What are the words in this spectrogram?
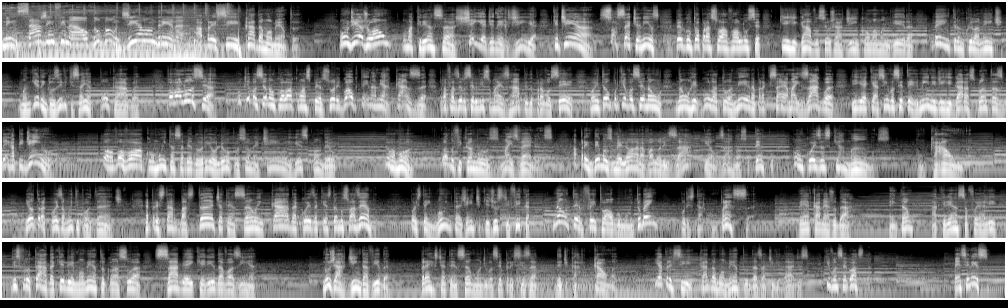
Mensagem final do Bom Dia Londrina. Aprecie cada momento. Um dia, João, uma criança cheia de energia, que tinha só sete aninhos, perguntou para sua avó Lúcia, que irrigava o seu jardim com uma mangueira, bem tranquilamente, mangueira inclusive que saía pouca água. Vovó Lúcia, por que você não coloca um aspersor igual que tem na minha casa para fazer o serviço mais rápido para você? Ou então por que você não, não regula a torneira para que saia mais água e é que assim você termine de irrigar as plantas bem rapidinho? Bom, vovó, com muita sabedoria, olhou para o seu netinho e respondeu: Meu amor, quando ficamos mais velhos, aprendemos melhor a valorizar e a usar nosso tempo com coisas que amamos, com calma. E outra coisa muito importante é prestar bastante atenção em cada coisa que estamos fazendo, pois tem muita gente que justifica não ter feito algo muito bem por estar com pressa. Venha cá me ajudar. Então, a criança foi ali desfrutar daquele momento com a sua sábia e querida vozinha. No jardim da vida, preste atenção onde você precisa dedicar calma e aprecie cada momento das atividades que você gosta. Pense nisso.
